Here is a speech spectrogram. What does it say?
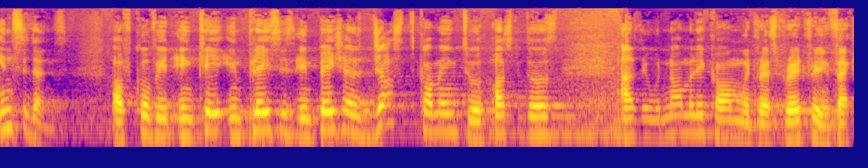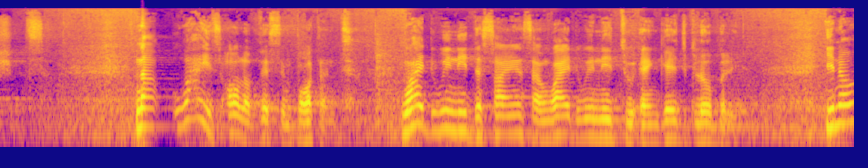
incidence of COVID in, in places, in patients just coming to hospitals as they would normally come with respiratory infections. Now, why is all of this important? Why do we need the science and why do we need to engage globally? You know,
